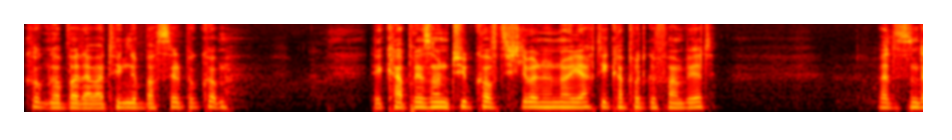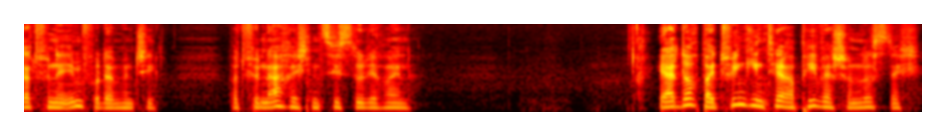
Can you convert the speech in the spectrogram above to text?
Gucken, ob wir da was hingebastelt bekommen. Der Capri-Typ kauft sich lieber eine neue Yacht, die kaputt gefahren wird. Was ist denn das für eine Info, Da Vinci? Was für Nachrichten ziehst du dir rein? Ja, doch, bei Twinkie in Therapie wäre schon lustig.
